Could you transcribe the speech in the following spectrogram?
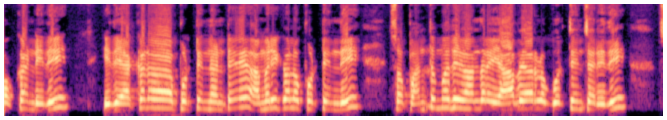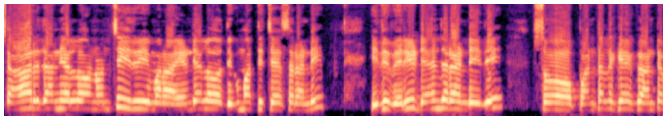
మొక్క అండి ఇది. ఇది ఎక్కడ పుట్టిందంటే అమెరికాలో పుట్టింది. సో పంతొమ్మిది వందల యాభై ఆరులో గుర్తించారు ఇది. సో ఆహార ధాన్యాల్లో నుంచి ఇది మన ఇండియాలో దిగుమతి చేశారండి. ఇది వెరీ డేంజర్ అండి ఇది. సో పంటలకే అంటే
